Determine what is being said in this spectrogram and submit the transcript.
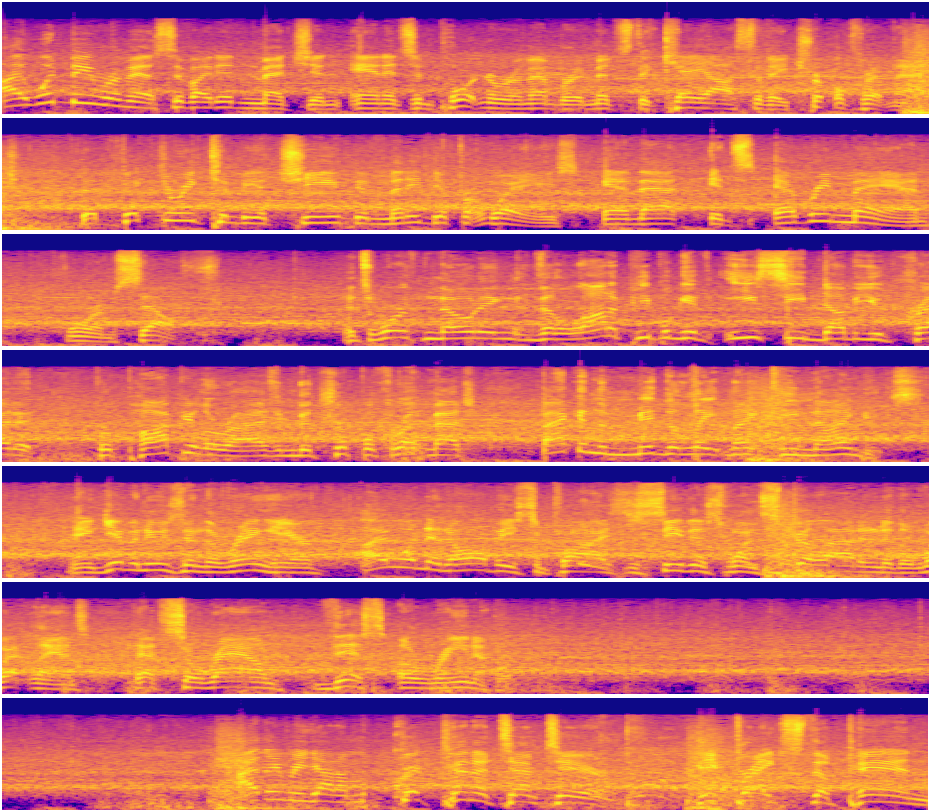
I would be remiss if I didn't mention, and it's important to remember amidst the chaos of a triple threat match, that victory can be achieved in many different ways, and that it's every man for himself. It's worth noting that a lot of people give ECW credit for popularizing the triple threat match back in the mid to late 1990s. And given who's in the ring here, I wouldn't at all be surprised to see this one spill out into the wetlands that surround this arena. I think we got a quick pin attempt here. He breaks the pin.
